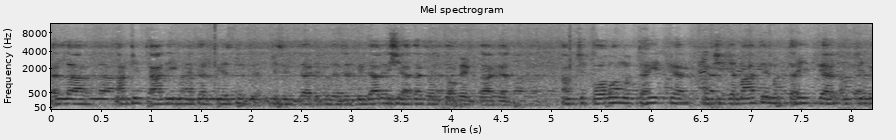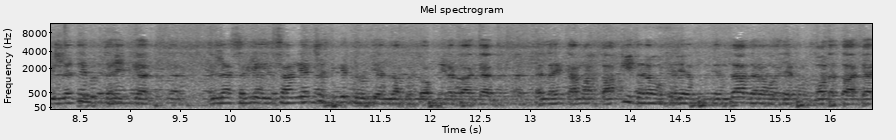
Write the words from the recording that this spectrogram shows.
اللہ ہم کی تعلیم اور تربیت سے جس ذمہ داری شہادت کو توفیق عطا کر ہم کی قوموں متحد کر، ہم جماعتیں متحد کر، ہم ملتیں متحد کر۔ اللہ سگی انسانیت سے فکر کرو کہ اللہ کو توفیق عطا کر۔ اللہ کامات باقی درو مجھے زندہ درو مجھے پر موت عطا کر۔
